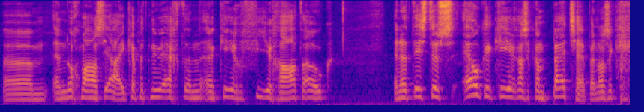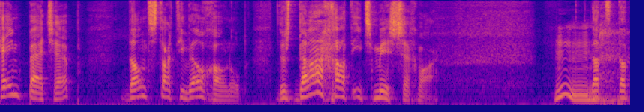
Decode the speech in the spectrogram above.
Ehm, en nogmaals, ja, ik heb het nu echt een, een keer of vier gehad ook. En dat is dus elke keer als ik een patch heb. En als ik geen patch heb, dan start hij wel gewoon op. Dus daar gaat iets mis, zeg maar. Hmm. Dat, dat,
